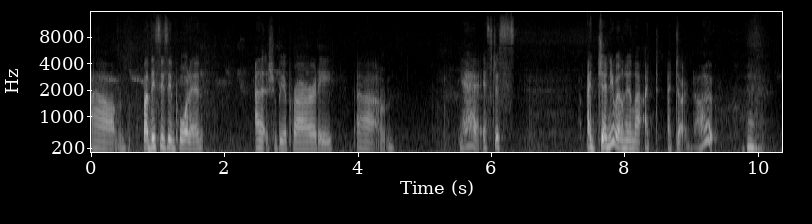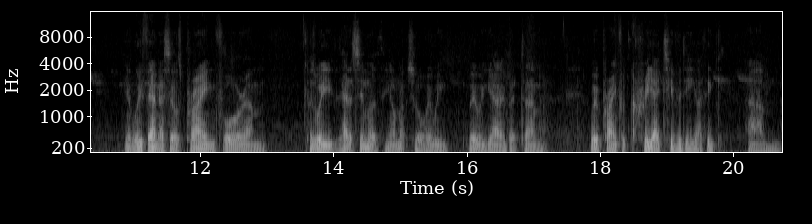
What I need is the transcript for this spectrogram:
um, but this is important and it should be a priority. Um, yeah, it's just I genuinely like I, I don't know. Yeah, we found ourselves praying for because we had a similar thing. I'm not sure where we where we go, but um, we were praying for creativity. I think, um,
